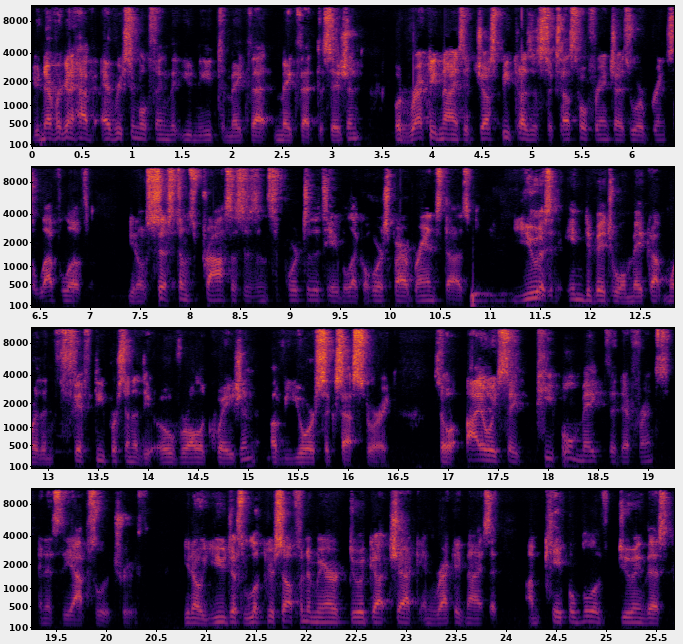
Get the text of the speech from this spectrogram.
You're never going to have every single thing that you need to make that make that decision, but recognize that just because a successful franchisor brings a level of you know systems processes and support to the table like a horsepower brands does you as an individual make up more than 50% of the overall equation of your success story so I always say people make the difference, and it's the absolute truth. You know, you just look yourself in the mirror, do a gut check, and recognize that I'm capable of doing this.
